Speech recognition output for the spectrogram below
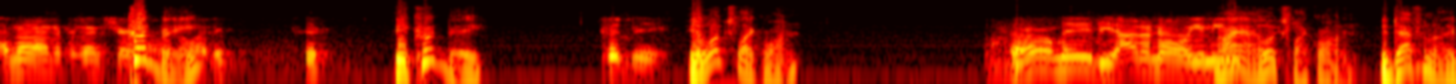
I'm not 100 percent sure. Could be. think He could be. could be. He looks like one. Oh, maybe. I don't know. You mean? Oh, yeah, he looks like one. Definitely.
